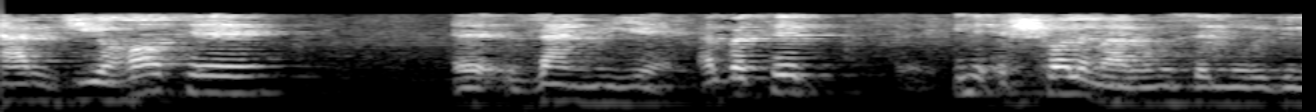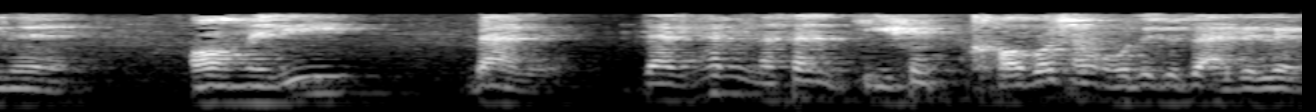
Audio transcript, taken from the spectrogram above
ترجیحات زنیه البته این اشکال مرموم سید نوردین عاملی بله. در همین مثلا که ایشون خواباش هم ارده جزء عدله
